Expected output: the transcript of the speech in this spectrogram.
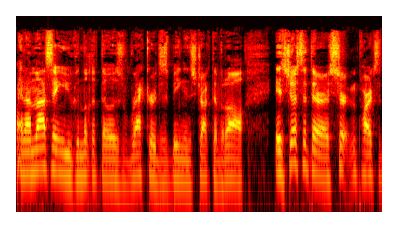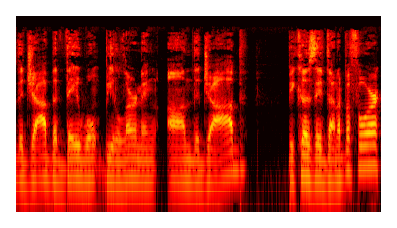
And I'm not saying you can look at those records as being instructive at all. It's just that there are certain parts of the job that they won't be learning on the job because they've done it before.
